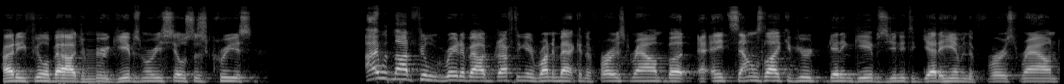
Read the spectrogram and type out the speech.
How do you feel about Jahmyr Gibbs? Mauricio says Chris. I would not feel great about drafting a running back in the first round, but and it sounds like if you're getting Gibbs, you need to get him in the first round.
